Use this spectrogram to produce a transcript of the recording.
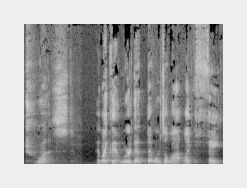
Trust. I like that word. That, that word's a lot like faith.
